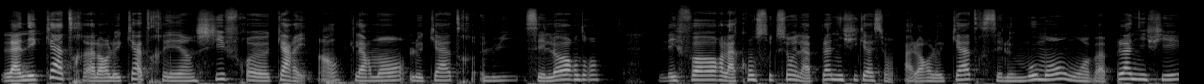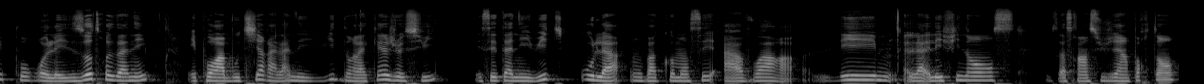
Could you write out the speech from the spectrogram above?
L'année 4, alors le 4 est un chiffre carré. Hein. Clairement, le 4, lui, c'est l'ordre, l'effort, la construction et la planification. Alors le 4, c'est le moment où on va planifier pour les autres années et pour aboutir à l'année 8 dans laquelle je suis. Et cette année 8 où là, on va commencer à avoir les, les finances, où ça sera un sujet important,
